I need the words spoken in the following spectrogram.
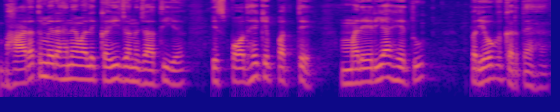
भारत में रहने वाले कई जनजातीय इस पौधे के पत्ते मलेरिया हेतु प्रयोग करते हैं।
